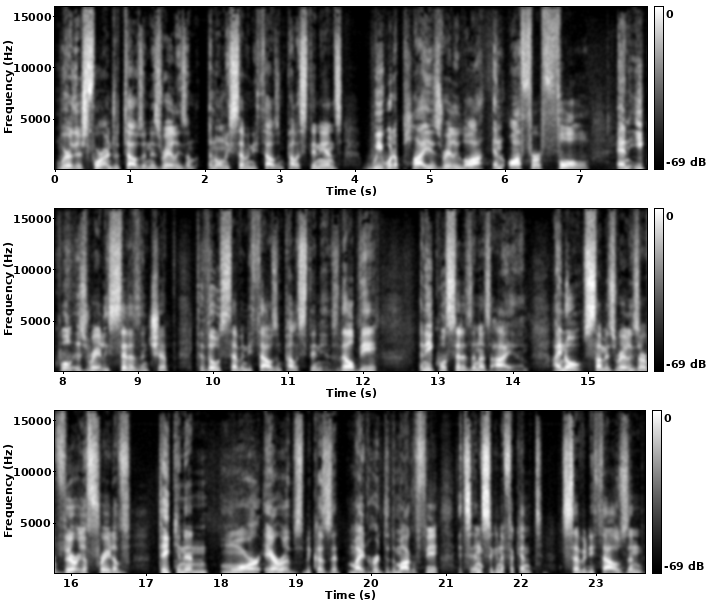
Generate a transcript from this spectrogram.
where there's 400,000 Israelis and, and only 70,000 Palestinians, we would apply Israeli law and offer full and equal Israeli citizenship to those 70,000 Palestinians. They'll be an equal citizen as I am. I know some Israelis are very afraid of taking in more Arabs because it might hurt the demography. It's insignificant. 70,000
